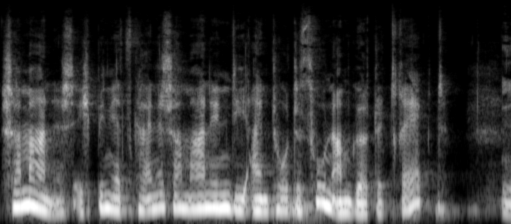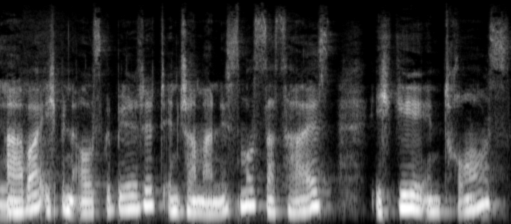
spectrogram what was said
schamanisch. Ich bin jetzt keine Schamanin, die ein totes Huhn am Gürtel trägt, aber ich bin ausgebildet in Schamanismus. Das heißt, ich gehe in Trance,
